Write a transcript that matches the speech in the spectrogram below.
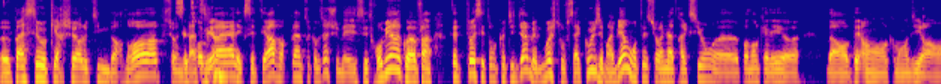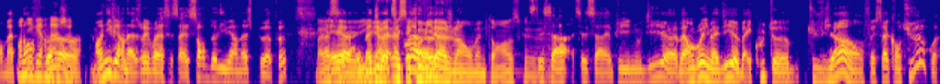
euh, passer au Kercher le Timber Drop sur une passerelle, etc. Enfin, plein de trucs comme ça. Je suis, mais c'est trop bien, quoi. Enfin, peut-être toi, c'est ton quotidien, mais moi, je trouve ça cool. J'aimerais bien monter sur une attraction pendant qu'elle est bah, en, en- comment dire, en maintenance. hivernage. quoi. En hivernage, oui, voilà, c'est ça. Elle sort de l'hivernage peu à peu. Bah là, Et, c'est euh, il m'a dit, bah, là, quoi, Covidage là en même temps. hein, parce que... C'est ça, c'est ça. Et puis il nous dit, euh, bah, en gros, il m'a dit, euh, bah, écoute, euh, tu viens, on fait ça quand tu veux, quoi.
